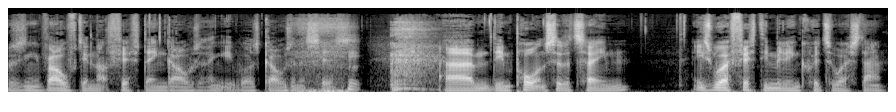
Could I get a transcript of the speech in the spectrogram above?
was involved in like 15 goals. I think it was goals and assists. um, the importance of the team. He's worth 50 million quid to West Ham.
